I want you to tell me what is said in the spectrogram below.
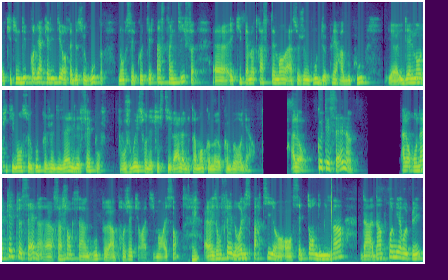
euh, qui est une des premières qualités en fait de ce groupe. Donc, c'est le côté instinctif euh, et qui permettra certainement à ce jeune groupe de plaire à beaucoup. Et, euh, idéalement, effectivement, ce groupe que je disais, il est fait pour pour jouer sur des festivals, notamment comme comme Beauregard. Alors, côté scène, alors on a quelques scènes, alors, sachant que c'est un groupe, un projet qui est relativement récent. Oui. Alors ils ont fait une release party en, en septembre 2020 d'un premier EP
